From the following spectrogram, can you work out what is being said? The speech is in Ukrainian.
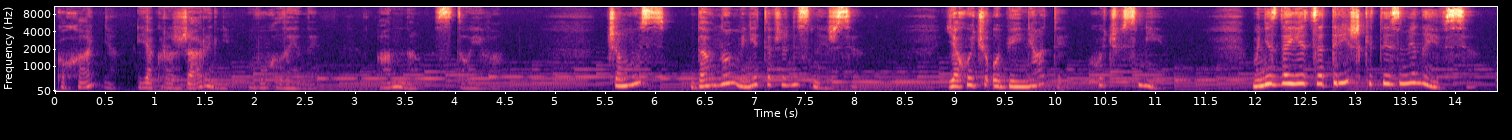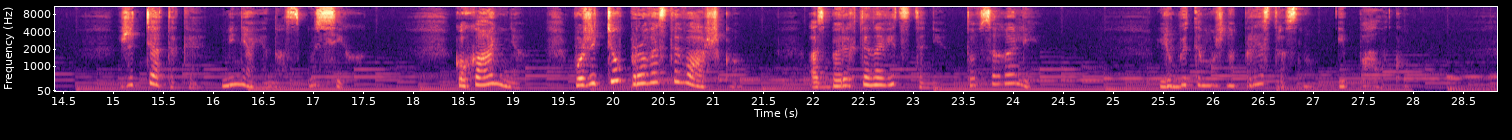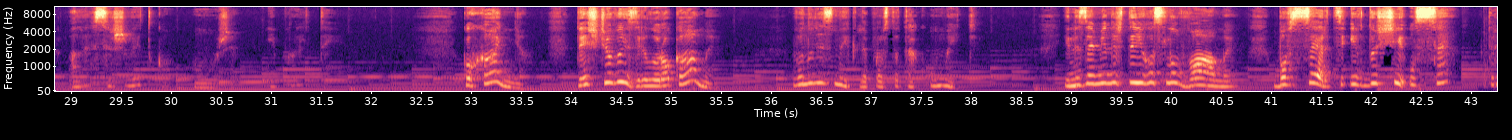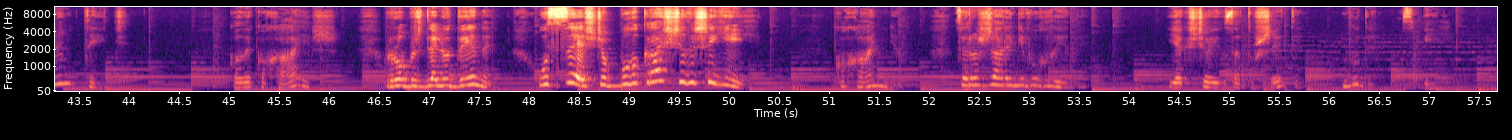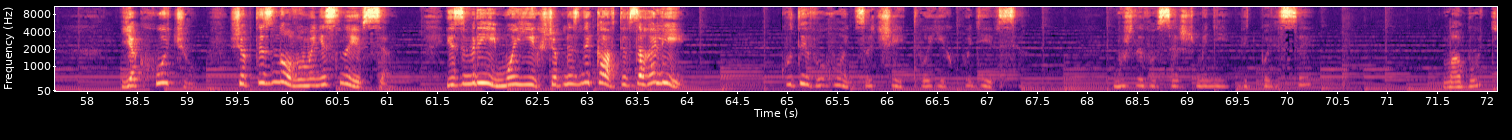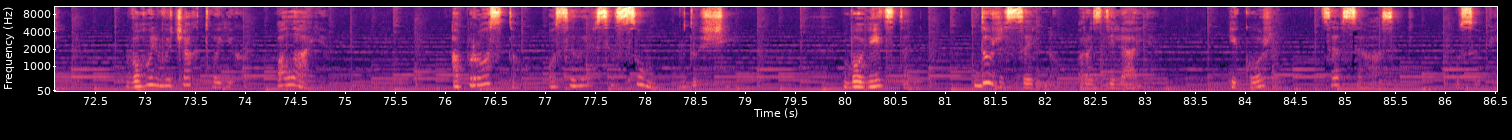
Кохання, як розжарені вуглини. Анна Стоєва. Чомусь давно мені ти вже не снишся. Я хочу обійняти, хоч у сні. Мені здається, трішки ти змінився. Життя таке міняє нас усіх. Кохання по життю провести важко, а зберегти на відстані то взагалі. Любити можна пристрасно і палко, але все швидко може і пройти. Кохання, те, що визріло роками, воно не зникне просто так умить. І не заміниш ти його словами, бо в серці і в душі усе тремтить. Коли кохаєш, робиш для людини усе, щоб було краще лише їй. Кохання це розжарені вуглини. Якщо їх затушити, буде збій. Як хочу, щоб ти знову мені снився, і з мрій моїх, щоб не зникав ти взагалі. Куди вогонь з очей твоїх подівся? Можливо, все ж мені відповіси? Мабуть, вогонь в очах твоїх палає, а просто оселився сум в душі, бо відстань дуже сильно розділяє, і кожен це все гасить у собі.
